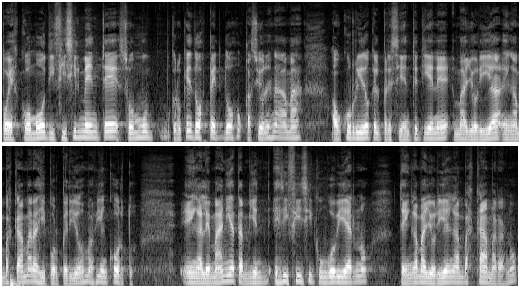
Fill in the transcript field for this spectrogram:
pues como difícilmente, son muy, creo que dos, dos ocasiones nada más ha ocurrido que el presidente tiene mayoría en ambas cámaras y por periodos más bien cortos. En Alemania también es difícil que un gobierno tenga mayoría en ambas cámaras, ¿no?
